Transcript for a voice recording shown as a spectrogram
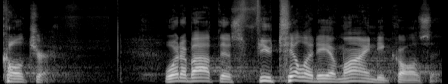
culture? What about this futility of mind, He calls it?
